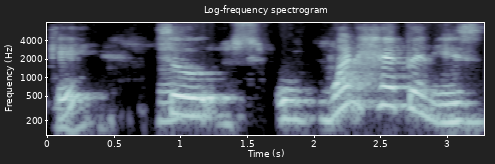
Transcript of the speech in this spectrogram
Okay. Mm-hmm. So what happened is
